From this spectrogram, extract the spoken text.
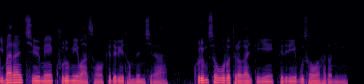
이 말할 즈음에 구름이 와서 그들을 덮는지라 구름 속으로 들어갈 때에 그들이 무서워하더니.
